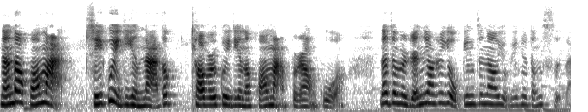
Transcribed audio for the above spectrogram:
难道黄码谁规定？哪个条文规定的黄码不让过？那怎么人要是有病，真的要有病就等死了？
